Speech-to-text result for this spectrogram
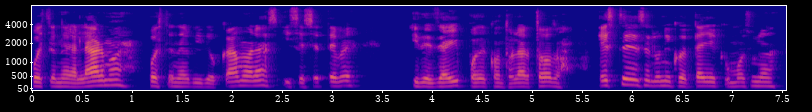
puedes tener alarma, puedes tener videocámaras y CCTV y desde ahí poder controlar todo. Este es el único detalle, como es una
